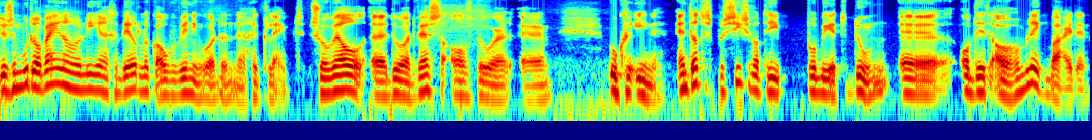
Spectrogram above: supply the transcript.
Dus er moet op een of andere manier een gedeeltelijke overwinning worden uh, geclaimd. Zowel uh, door het Westen als door uh, Oekraïne. En dat is precies wat hij probeert te doen op dit ogenblik, Biden.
